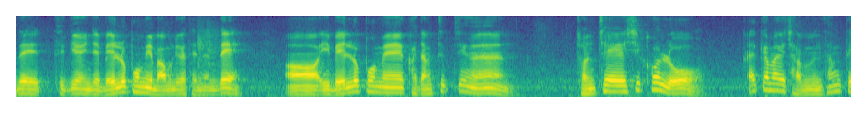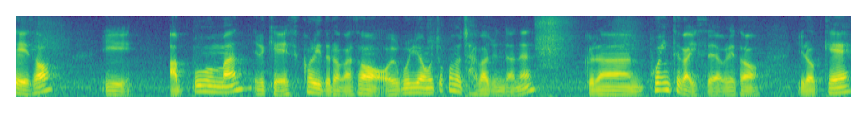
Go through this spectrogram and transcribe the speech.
네, 드디어 이제 멜로폼이 마무리가 됐는데 어, 이 멜로폼의 가장 특징은 전체 C컬로 깔끔하게 잡은 상태에서 이 앞부분만 이렇게 S컬이 들어가서 얼굴형을 조금 더 잡아준다는 그런 포인트가 있어요. 그래서 이렇게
